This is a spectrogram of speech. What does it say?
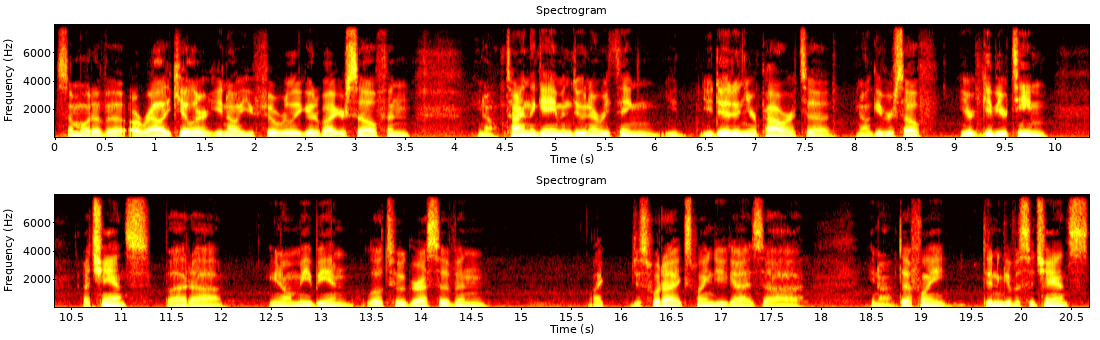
somewhat of a, a, rally killer. You know, you feel really good about yourself and you know tying the game and doing everything you you did in your power to you know give yourself your give your team a chance. But uh, you know, me being a little too aggressive and like just what I explained to you guys, uh, you know, definitely didn't give us a chance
